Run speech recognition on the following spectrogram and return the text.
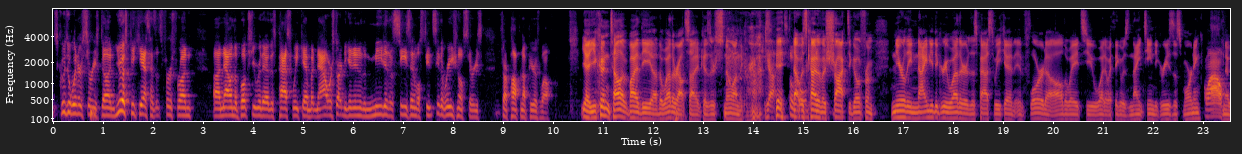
SKUSA Winter Series done. USPKS has its first run uh, now in the books. You were there this past weekend, but now we're starting to get into the meat of the season. We'll see, see the regional series start popping up here as well. Yeah, you couldn't tell it by the uh, the weather outside because there's snow on the ground. Yeah, that cold. was kind of a shock to go from nearly 90 degree weather this past weekend in Florida all the way to what I think it was 19 degrees this morning. Wow! When I,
